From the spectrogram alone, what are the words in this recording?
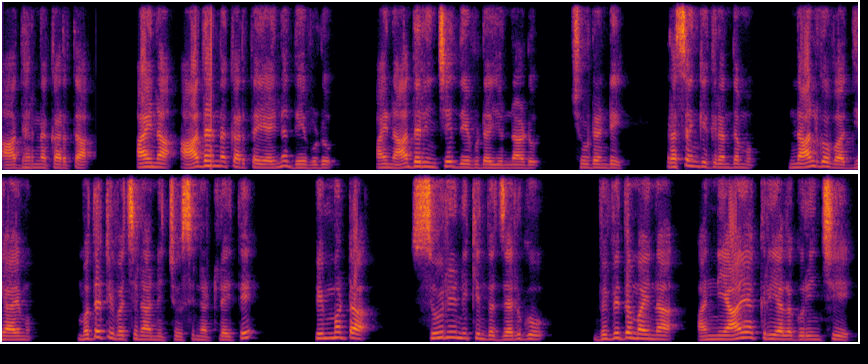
ఆదరణకర్త. ఆయన ఆదరణకర్త అయిన దేవుడు. ఆయన ఆదరించే దేవుడై ఉన్నాడు. చూడండి ప్రసంగి గ్రంథము నాలుగవ అధ్యాయము మొదటి వచనాన్ని చూసినట్లయితే పిమ్మట సూర్యుని కింద జరుగు వివిధమైన అన్యాయ క్రియల గురించి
